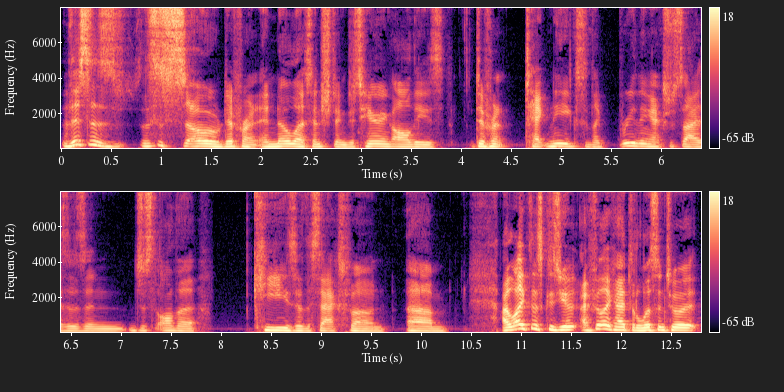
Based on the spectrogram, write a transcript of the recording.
this is this is so different and no less interesting. Just hearing all these different techniques and like breathing exercises and just all the keys of the saxophone. Um, I like this because you. I feel like I had to listen to it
